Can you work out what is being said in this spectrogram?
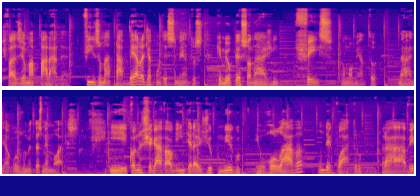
de fazer uma parada. Fiz uma tabela de acontecimentos que o meu personagem fez no momento, na, em alguns momentos das memórias. E quando chegava alguém interagir comigo, eu rolava um D4 para ver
